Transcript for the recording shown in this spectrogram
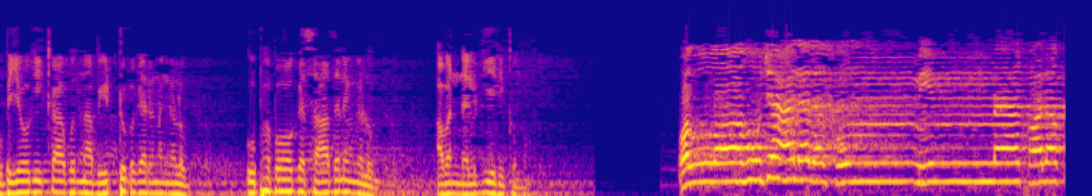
ഉപയോഗിക്കാവുന്ന വീട്ടുപകരണങ്ങളും ഉപഭോഗ സാധനങ്ങളും അവൻ നൽകിയിരിക്കുന്നു والله جعل لكم مما خلق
